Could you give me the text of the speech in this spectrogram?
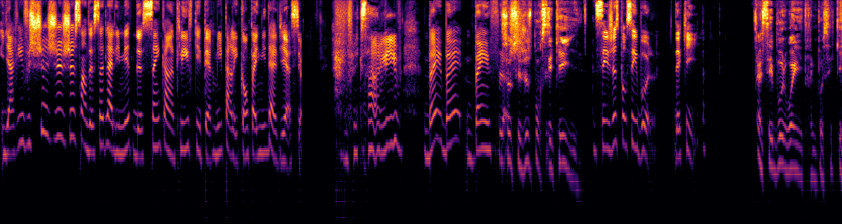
il arrive juste, juste, en deçà de la limite de 50 livres qui est permis par les compagnies d'aviation. fait que ça arrive bien, bien, bien flot. Ça, c'est juste pour ses quilles. C'est juste pour ses boules de quilles. Ah, ses boules, oui, il traîne pas ses quilles.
